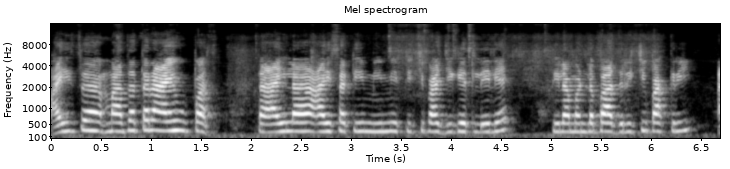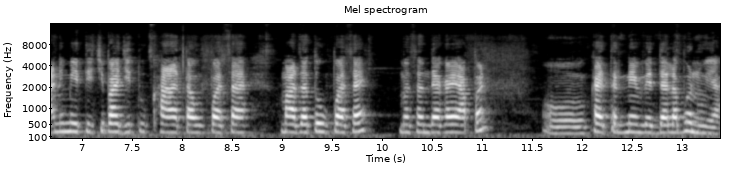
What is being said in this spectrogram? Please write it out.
आईचं माझा तर आहे उपास. तर आईला आईसाठी मी मेथीची भाजी घेतलेली. आहे तिला म्हटलं बाजरीची भाकरी आणि मेथीची भाजी तू खा. आता उपास आहे. माझा तो उपास आहे. मग संध्याकाळी आपण काहीतरी नैवेद्याला बनवूया.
